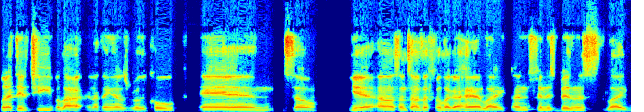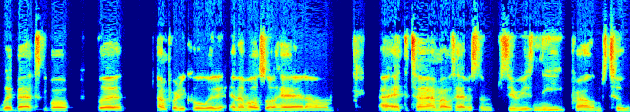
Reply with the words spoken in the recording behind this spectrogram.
but I did achieve a lot, and I think that was really cool. And so, yeah, uh, sometimes I feel like I had like unfinished business, like with basketball, but I'm pretty cool with it. And I've also had, um, I, at the time, I was having some serious knee problems too.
